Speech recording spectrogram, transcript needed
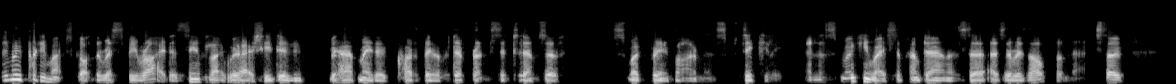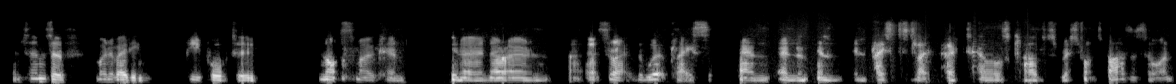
I think we pretty much got the recipe right. It seems like we're actually doing, we have made a quite a bit of a difference in terms of smoke-free environments, particularly, and the smoking rates have come down as a, as a result from that. So, in terms of motivating people to not smoke and you know in their own, uh, that's right, the workplace and and in, in places like hotels, clubs, restaurants, bars, and so on,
